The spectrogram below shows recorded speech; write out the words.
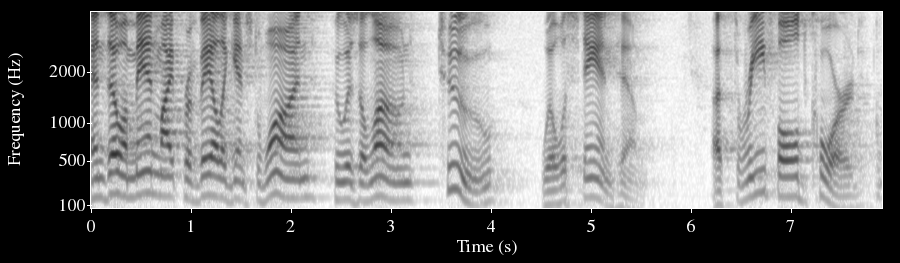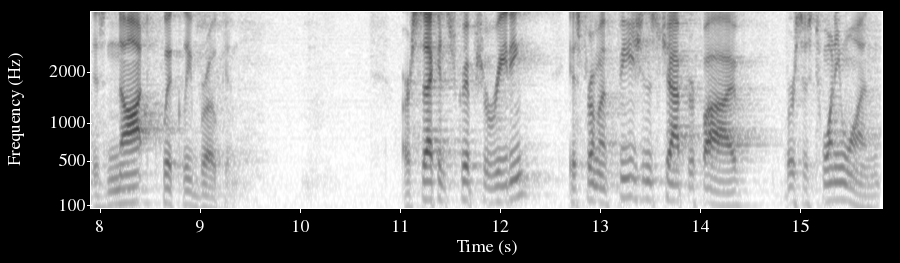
And though a man might prevail against one who is alone, two will withstand him. A threefold cord is not quickly broken. Our second scripture reading is from Ephesians chapter 5, verses 21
